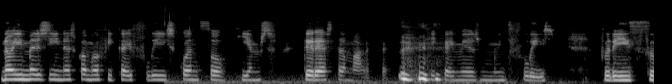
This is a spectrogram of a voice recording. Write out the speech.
não imaginas como eu fiquei feliz quando soube que íamos ter esta marca. Fiquei mesmo muito feliz. Por isso,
